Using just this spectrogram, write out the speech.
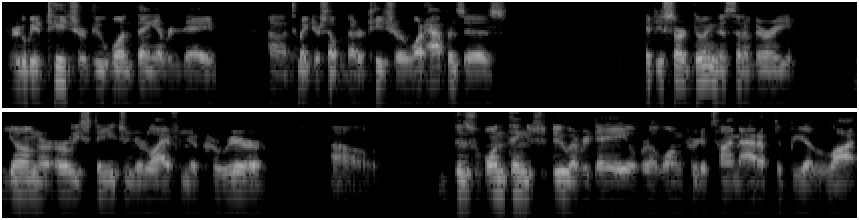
If you're going to be a teacher, do one thing every day uh, to make yourself a better teacher. What happens is, if you start doing this at a very young or early stage in your life and your career, uh, one thing you do every day over a long period of time add up to be a lot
